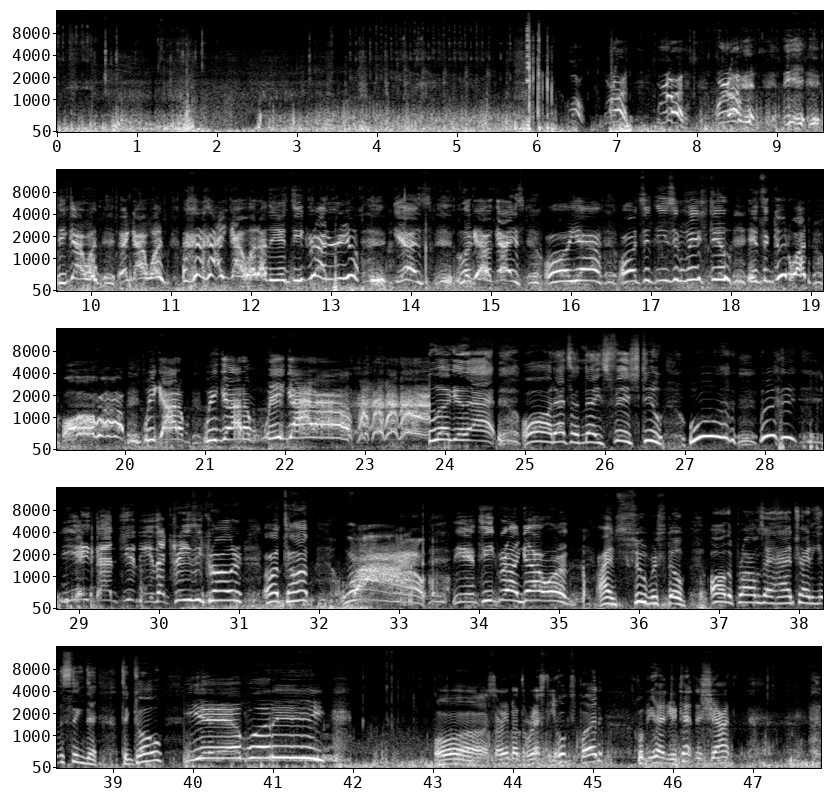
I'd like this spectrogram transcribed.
We're on it. He got one. I got one. I got one on the antique rod reel. Yes. Look out, guys. Oh, yeah. Oh, it's a decent fish, too. It's a good one. Oh, we got him. We got him. We got him. Look at that. Oh, that's a nice fish, too. Ooh. He ate that shit. That crazy crawler on top. Wow. The antique rod got one. I'm super stoked. All the problems I had trying to get this thing to, to go. Yeah, buddy! Oh, sorry about the rusty hooks, bud. Hope you had your tetanus shot.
